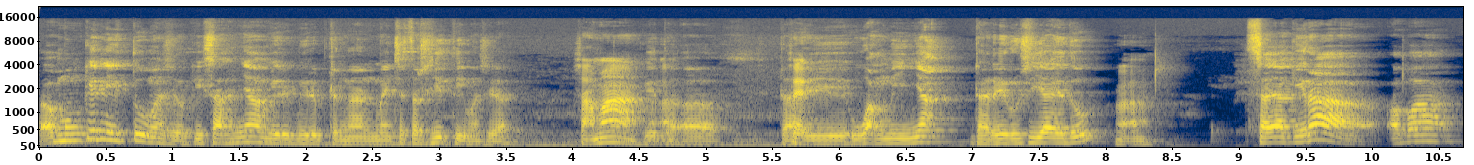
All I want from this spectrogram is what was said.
Eh, mungkin itu mas yo. Kisahnya mirip-mirip dengan Manchester City mas ya. Sama. Gitu eh, dari uang minyak dari Rusia itu Heeh. saya kira apa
